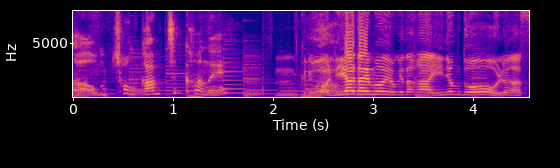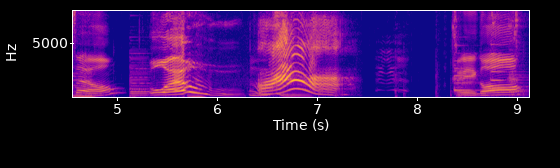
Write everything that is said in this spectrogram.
아, 엄청 깜찍하네. 음 그리고 와우. 리아 닮은 여기다가 인형도 올려놨어요 와우! 와 그리고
